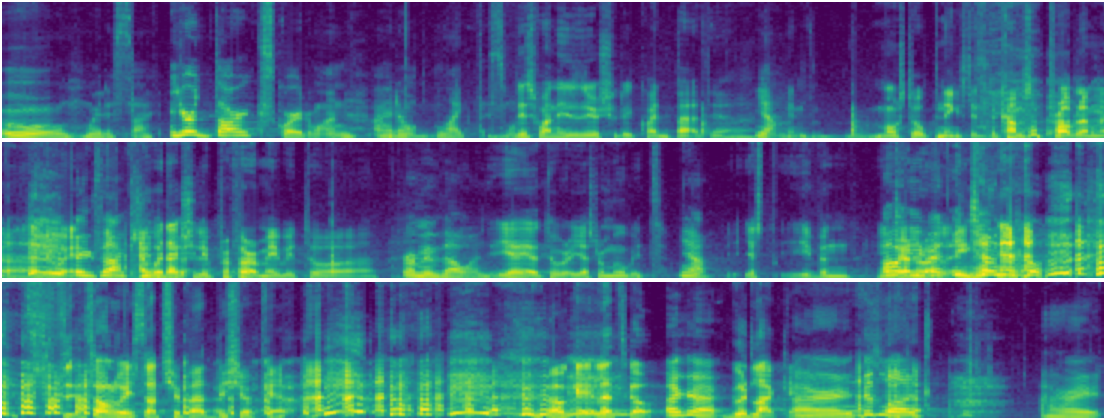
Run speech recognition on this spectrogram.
Ooh, wait a sec. Your dark squared one. I don't like this one. This one is usually quite bad. Yeah. Yeah. In most openings, it becomes a problem. yeah? Anyway. Exactly. I would actually prefer maybe to. Uh, Remove that one. yeah, yeah, to just remove it. Yeah. Just even in oh, general. even in general. it's, it's always such a bad bishop. Yeah. okay, let's go. okay. Good luck. All right. Good luck. All right.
